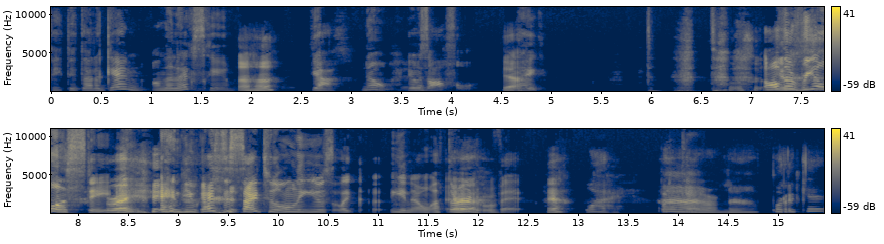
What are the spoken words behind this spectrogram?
they did that again on the next game. Uh huh. Yeah. No, it was awful. Yeah. Like all the real estate. Right. And you guys decide to only use like, you know, a third Yeah. of it. Yeah. Why? I ¿Por qué? don't know. ¿Por qué?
